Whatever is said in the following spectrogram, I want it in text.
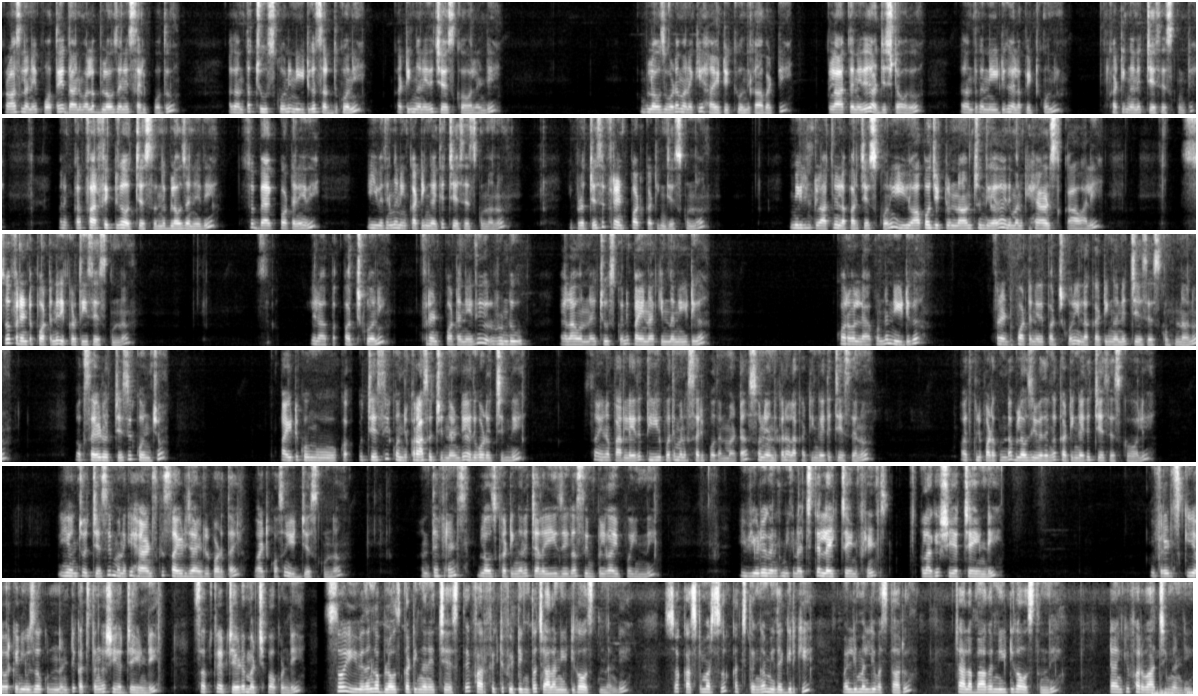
క్రాసులు అనేవి పోతాయి. దానివల్ల బ్లౌజ్ అనేది సరిపోదు. అదంతా చూసుకొని నీట్గా సర్దుకొని కటింగ్ అనేది చేసుకోవాలండి. బ్లౌజ్ కూడా మనకి హైట్ ఎక్కువ ఉంది కాబట్టి క్లాత్ అనేది అడ్జస్ట్ అవ్వదు. అదంతగా నీట్గా ఇలా పెట్టుకొని కటింగ్ అనేది చేసేసుకుంటే మనకి పర్ఫెక్ట్గా వచ్చేస్తుంది బ్లౌజ్ అనేది. సో బ్యాక్ పార్ట్ అనేది ఈ విధంగా నేను కటింగ్ అయితే చేసేసుకున్నాను. ఇప్పుడు వచ్చేసి ఫ్రంట్ పార్ట్ కటింగ్ చేసుకుందాం. మిగిలిన క్లాత్ని ఇలా పరిచేసుకొని ఈ ఆపోజిట్ ఉన్న అంచు ఉంది కదా అది మనకి హ్యాండ్స్ కావాలి. సో ఫ్రంట్ పార్ట్ అనేది ఇక్కడ తీసేసుకుందాం. ఇలా పరుచుకొని ఫ్రంట్ పార్ట్ అనేది రెండు ఎలా ఉన్నాయో చూసుకొని పైన కింద నీట్గా కొరవలు లేకుండా నీట్గా ఫ్రంట్ పార్ట్ అనేది పరుచుకొని ఇలా కటింగ్ అనేది చేసేసుకుంటున్నాను. ఒక సైడ్ వచ్చేసి కొంచెం పైట కొంగు వచ్చేసి కొంచెం క్రాస్ వచ్చిందండి అది కూడా వచ్చింది. సో అయినా పర్లేదు తీయకపోతే మనకు సరిపోదు అనమాట సో నేను అందుకని అలా కటింగ్ అయితే చేశాను. అతుకులు పడకుండా బ్లౌజ్ ఈ విధంగా కటింగ్ అయితే చేసేసుకోవాలి. ఈ అంచు వచ్చేసి మనకి హ్యాండ్స్కి సైడ్ జాయింట్లు పడతాయి. వాటి కోసం యూజ్ చేసుకుందాం. అంతే ఫ్రెండ్స్ బ్లౌజ్ కటింగ్ అనేది చాలా ఈజీగా సింపుల్గా అయిపోయింది. ఈ వీడియో కనుక మీకు నచ్చితే లైక్ చేయండి ఫ్రెండ్స్ అలాగే షేర్ చేయండి. మీ ఫ్రెండ్స్కి ఎవరికైనా యూజ్ అవుతుందంటే ఖచ్చితంగా షేర్ చేయండి. సబ్స్క్రైబ్ చేయడం మర్చిపోకండి. సో ఈ విధంగా బ్లౌజ్ కటింగ్ అనేది చేస్తే పర్ఫెక్ట్ ఫిట్టింగ్తో చాలా నీట్గా వస్తుందండి. సో కస్టమర్స్ ఖచ్చితంగా మీ దగ్గరికి మళ్ళీ మళ్ళీ వస్తారు. చాలా బాగా నీట్గా వస్తుంది. థ్యాంక్ యూ ఫర్ వాచింగ్ అండి.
